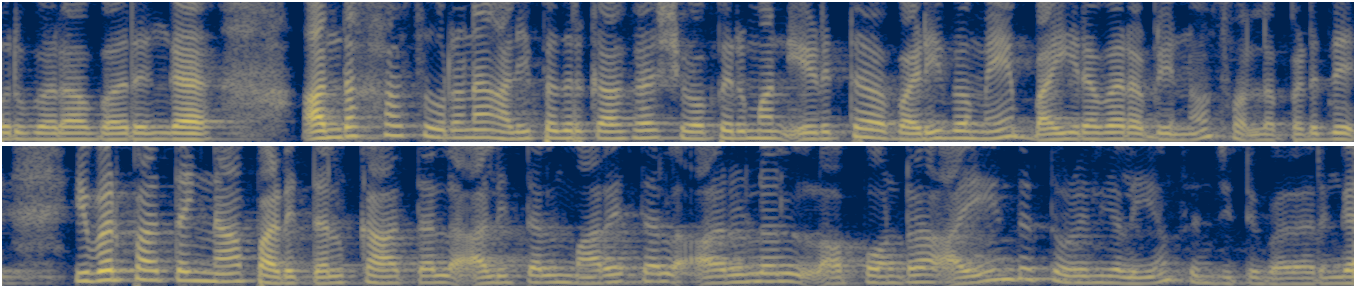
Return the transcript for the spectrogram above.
ஒருவராக வருங்க அந்தகாசூரனை அழிப்பதற்காக சிவபெருமான் எடுத்த வடிவமே பைரவர் அப்படின்னும் சொல்லப்படுது. இவர் பார்த்தீங்கன்னா படைத்தல் காத்தல் அழித்தல் மறைத்தல் அருளல் போன்ற ஐந்து தொழில்களையும் செஞ்சுட்டு வராருங்க.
